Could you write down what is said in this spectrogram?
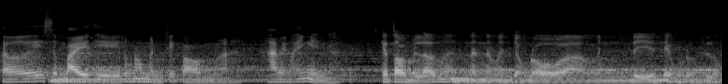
tới sân bay thì lúc đó mình chỉ còn hai mươi mấy nghìn. Cái tôi mình lớn nên là mình chọn đồ mình đi theo con đường này luôn.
